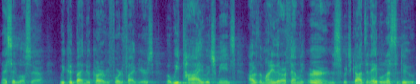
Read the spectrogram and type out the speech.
And I said, Well, Sarah, we could buy a new car every four to five years, but we tithe, which means out of the money that our family earns, which God's enabled us to do,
